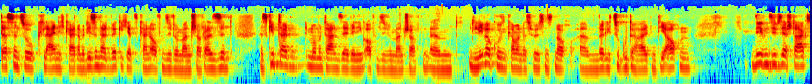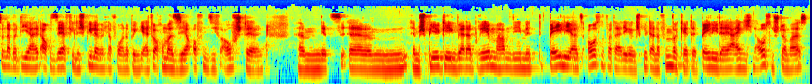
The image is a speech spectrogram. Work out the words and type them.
das sind so Kleinigkeiten, aber die sind halt wirklich jetzt keine offensive Mannschaft. Also sind, es gibt halt momentan sehr wenig offensive Mannschaften. Ähm, Leverkusen kann man das höchstens noch ähm, wirklich zugute halten, die auch ein defensiv sehr stark sind, aber die halt auch sehr viele Spieler mit nach vorne bringen, die einfach auch immer sehr offensiv aufstellen. Ähm, jetzt ähm, im Spiel gegen Werder Bremen haben die mit Bailey als Außenverteidiger gespielt, einer Fünferkette. Bailey, der ja eigentlich ein Außenstürmer ist.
